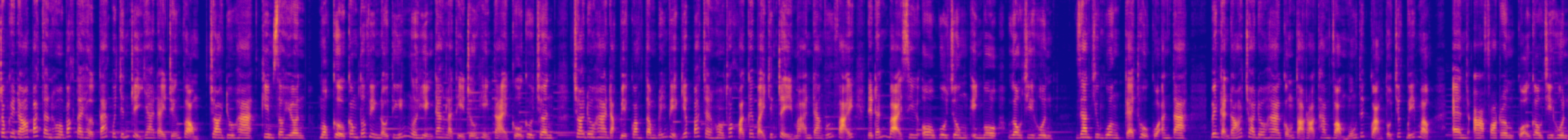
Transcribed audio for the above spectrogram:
Trong khi đó, Park Chan Ho bắt tay hợp tác với chính trị gia đầy triển vọng Choi Do Ha, Kim So Hyun, một cựu công tố viên nổi tiếng, người hiện đang là thị trưởng hiện tại của Gucheon. Choi Do Ha đặc biệt quan tâm đến việc giúp Park Chan Ho thoát khỏi cái bẫy chính trị mà anh đang vướng phải để đánh bại CEO Woo Jung Inmo Go Ji Hun, Jang Chung Won, kẻ thù của anh ta. Bên cạnh đó, Choi Do-ha cũng tỏ rõ tham vọng muốn tiếp quản tổ chức bí mật NR Forum của Go Ji-hun,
